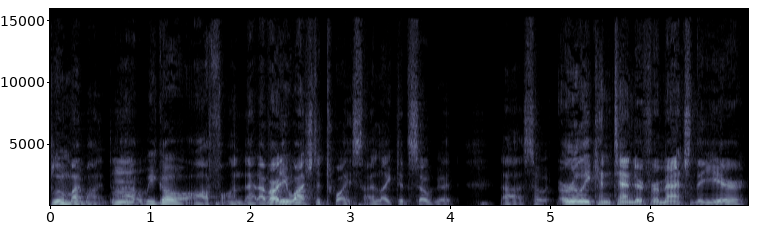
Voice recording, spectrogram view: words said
blew my mind. Uh, we go off on that. I've already watched it twice. I liked it so good. Uh, so early contender for match of the year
